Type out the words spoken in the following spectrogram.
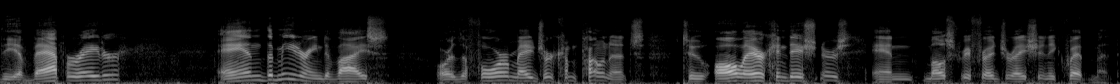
the evaporator, and the metering device are the four major components to all air conditioners and most refrigeration equipment.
